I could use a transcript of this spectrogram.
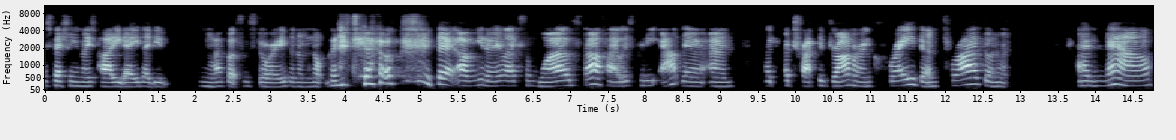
especially in those party days I did you know, I've got some stories and I'm not gonna tell that um, you know, like some wild stuff. I was pretty out there and like attracted drama and craved and thrived on it. And now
